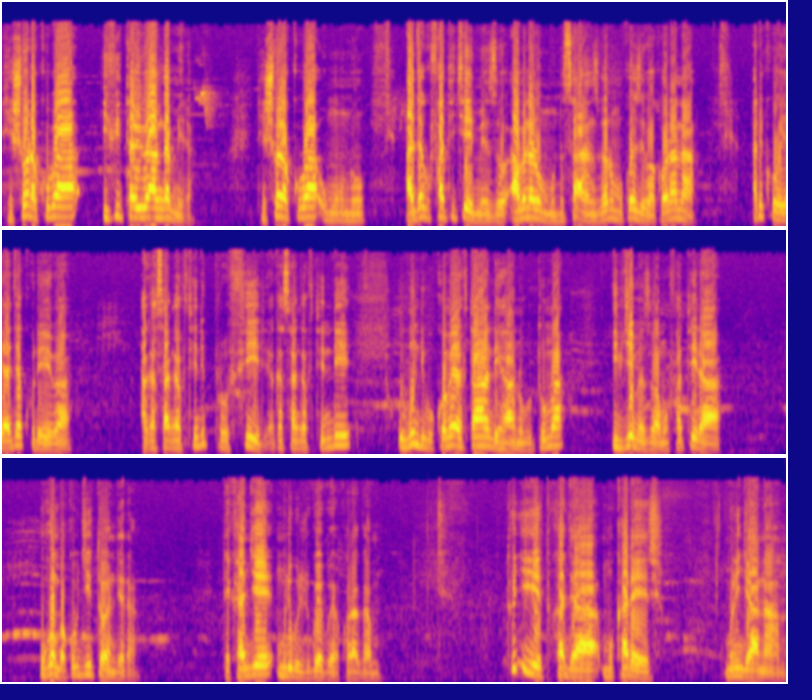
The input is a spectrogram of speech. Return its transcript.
Ntishobora kuba ifite abo ibangamira ntishobora kuba umuntu ajya gufata icyemezo abona ari umuntu usanzwe ari umukozi bakorana ariko yajya kureba agasanga afite indi porofili agasanga afite indi ubundi bukomeye afite ahandi hantu butuma ibyemezo bamufatira ugomba kubyitondera. Reka njye muri buri rwego yakoragamo. Tugiye tukajya mu karere muri njyanama.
